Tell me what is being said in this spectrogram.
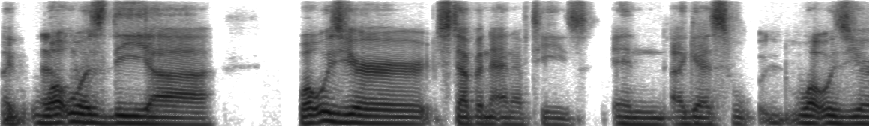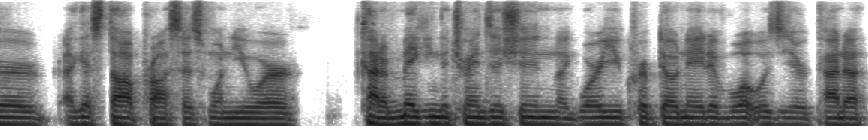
like what was the uh what was your step into NFTs? And I guess what was your I guess thought process when you were kind of making the transition? Like were you crypto native? What was your kind of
